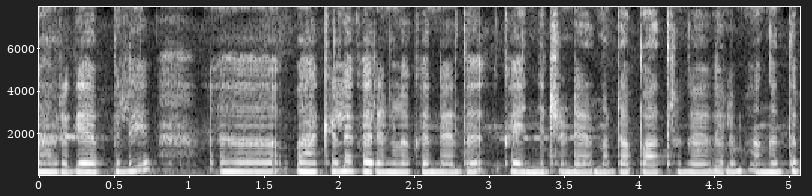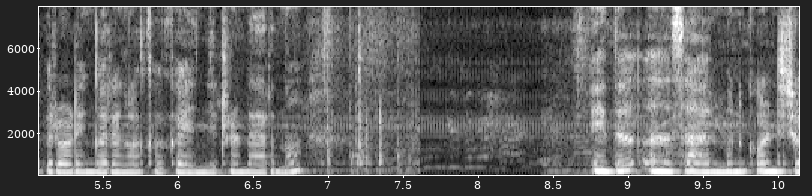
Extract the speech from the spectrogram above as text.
ആ ഒരു ഗ്യാപ്പിൽ ബാക്കിയുള്ള കാര്യങ്ങളൊക്കെ എന്റെ അത് കഴിഞ്ഞിട്ടുണ്ടായിരുന്നു. കേട്ടോ പാത്രം കഴുകലും അങ്ങനത്തെ പരിപാടിയും കാര്യങ്ങളൊക്കെ കഴിഞ്ഞിട്ടുണ്ടായിരുന്നു. ഇത് സാൽമോൻക്ക് വേണ്ടിയിട്ട്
